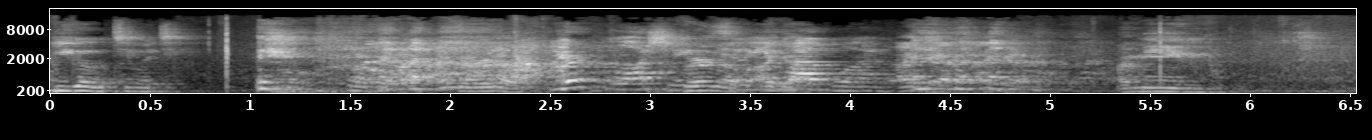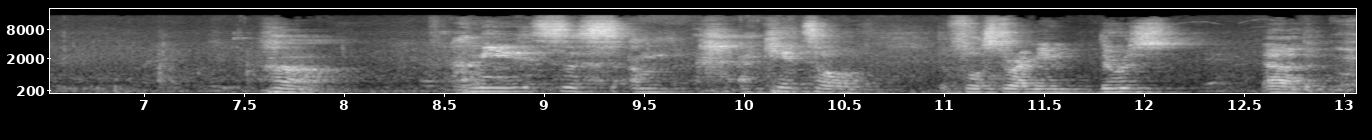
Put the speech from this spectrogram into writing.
You go, Timothy. Fair enough. You're blushing, Fair so enough. you I got have it. one. I got it. I got it. I mean, huh? I mean, it's just um, I can't tell the full story. I mean, there was uh, the,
